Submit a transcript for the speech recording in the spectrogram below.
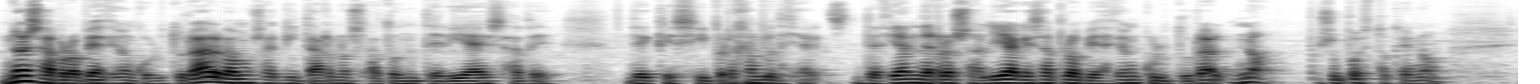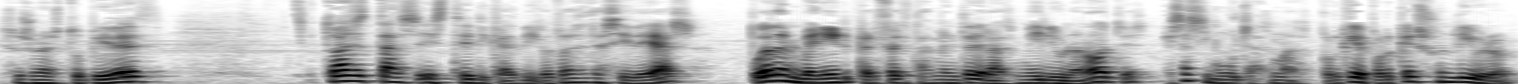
No es apropiación cultural, vamos a quitarnos la tontería esa de, de que si, por ejemplo, decían de Rosalía que es apropiación cultural. No, por supuesto que no. Eso es una estupidez. Todas estas estéticas, digo, todas estas ideas pueden venir perfectamente de las mil y una noches, esas y muchas más. ¿Por qué? Porque es un libro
